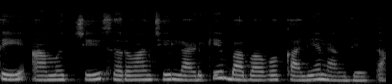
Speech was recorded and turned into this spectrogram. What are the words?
ते आमचे सर्वांचे लाडके बाबा व कालिया नागदेवता.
